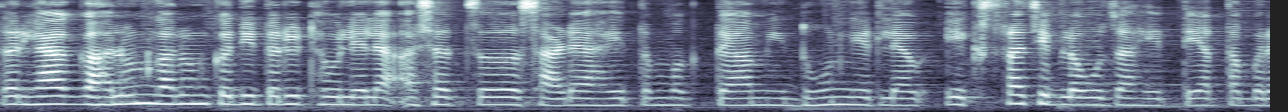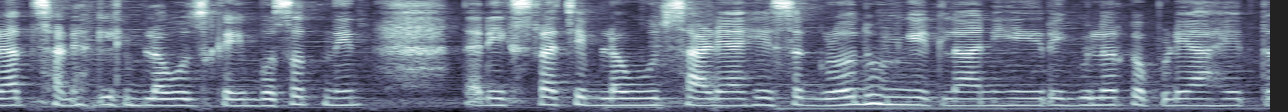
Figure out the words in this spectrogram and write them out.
तर ह्या घालून घालून कधीतरी ठेवलेल्या अशाच साड्या आहेत. मग त्या मी धुवून घेतल्या. एक्स्ट्राचे ब्लाऊज आहेत. ते आता बऱ्याच साड्यातले ब्लाऊज काही बसत नाहीत. तर एक्स्ट्राचे ब्लाऊज साड्या हे सगळं धुवून घेतलं आणि हे रेग्युलर कपडे आहेत.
